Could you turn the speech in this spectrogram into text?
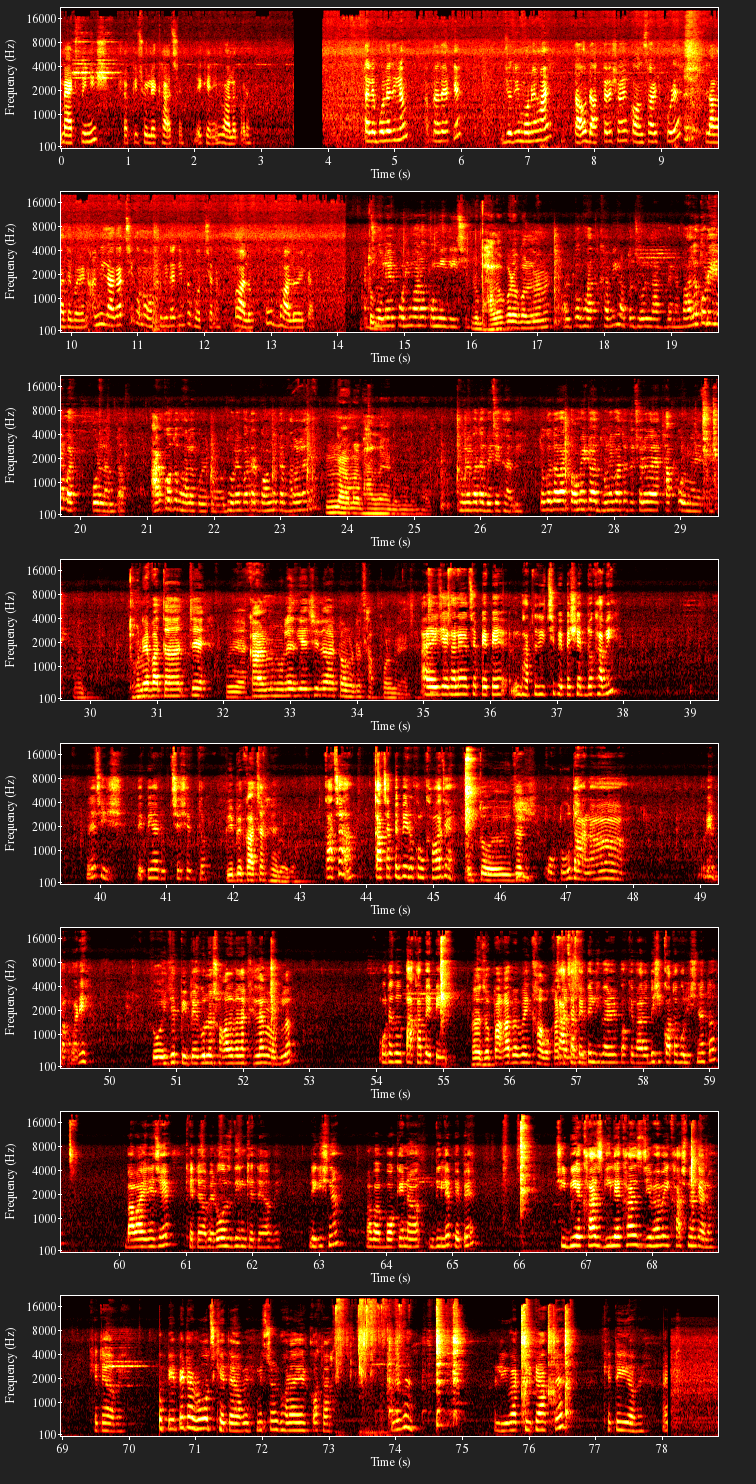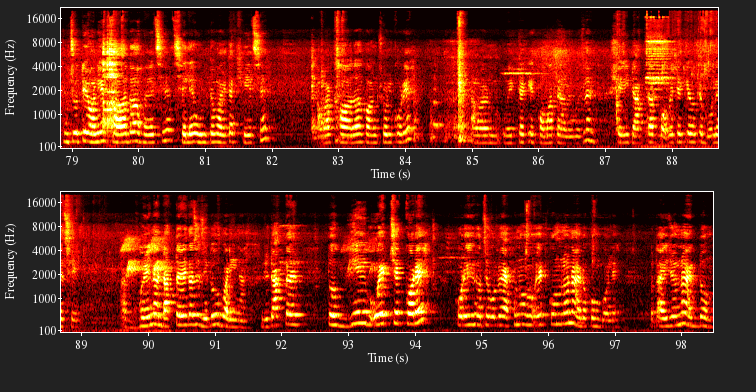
ম্যাট ফিনিশ সব কিছু লেখা আছে, দেখে নিন ভালো করে। তাহলে বলে দিলাম আপনাদেরকে, যদি মনে হয় তাও ডাক্তারের সঙ্গে কনসাল্ট করে লাগাতে পারেন। আমি লাগাচ্ছি, কোনো অসুবিধা কিন্তু হচ্ছে না। ভালো, খুব ভালো এটা। ঝোলের পরিমাণও কমিয়ে দিয়েছি। ভালো করে করলে না অল্প ভাত খাবি অত ঝোল লাগবে না। ভালো করেই আবার করলাম আর কত ভালো করে করব? ধনে পাতার গন্ধটা ভালো লাগে? না আমার ভালো লাগে না মনে হয় ধনে পাতা বেঁচে খাবি। তোকে তো আবার টমেটো আর ধনে পাতা তো ছোটবেলায় থাপ্পড় মেরেছে। ধনে পাতা হচ্ছে কান মুলে দিয়েছিল আর টমেটো থাপ্পড় মেরেছে। আর এই যে এখানে হচ্ছে পেঁপে ভাতে দিচ্ছি পেঁপে সেদ্ধ খাবি। বুঝেছিস? পেঁপে আর উচ্ছে সেদ্ধ। পেঁপে কাঁচা খেয়ে নেব। কাঁচা? কাঁচা পেঁপে এরকম খাওয়া যায়? এই তো কত দানা। ওরে বাবারে। তো ওই যে পেঁপেগুলো সকালবেলা খেলাম ওগুলো? ওটা তো পাকা পেঁপে। হ্যাঁ তো পাকা পেঁপেই খাব কাঁচা পেঁপে। লিভারের পক্ষে ভালো। বেশি কথা বলিস না তো। বাবা এনেছে খেতে হবে রোজ দিন খেতে হবে। দেখিস না? বাবা বকে না দিলে পেঁপে। চিবিয়ে খাস গিলে খাস যেভাবেই খাস না কেন খেতে হবে। তো পেঁপেটা রোজ খেতে হবে মিস্টার ঘরাইয়ের কথা। বুঝেছেন? লিভার ঠিক রাখতে খেতেই হবে। পুজোতে অনেক খাওয়া দাওয়া হয়েছে, ছেলে উল্টো পাল্টা খেয়েছে, আবার খাওয়া দাওয়া কন্ট্রোল করে আমার ওয়েটটাকে কমাতে হবে, বুঝলেন? সেই ডাক্তার কবে থেকে ওকে বলেছে? আর ভয়ে না ডাক্তারের কাছে যেতেও পারি না। যে ডাক্তার তো গিয়ে ওয়েট চেক করে, করেই হচ্ছে, বলবে এখনও ওয়েট কমলো না, এরকম বলে। তো তাই জন্য একদম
